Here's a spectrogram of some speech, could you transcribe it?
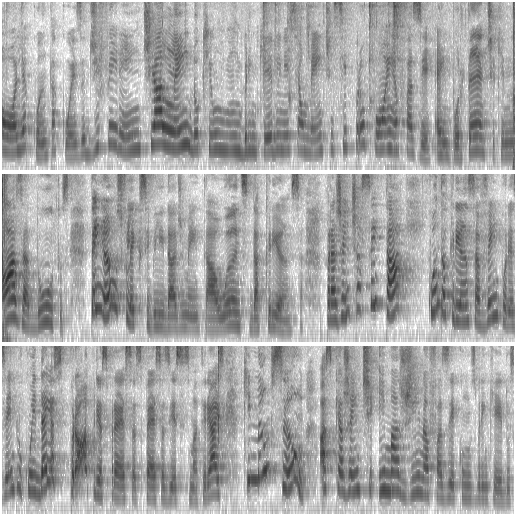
olha quanta coisa diferente, além do que um, um, brinquedo inicialmente se propõe a fazer. É importante que nós adultos tenhamos flexibilidade mental antes da criança, para a gente aceitar quando a criança vem, por exemplo, com ideias próprias para essas peças e esses materiais que não são as que a gente imagina fazer com os brinquedos.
